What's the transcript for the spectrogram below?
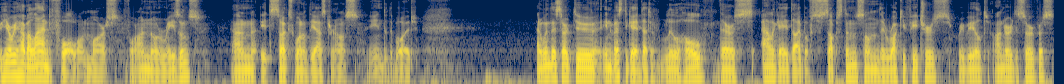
here we have a landfall on Mars for unknown reasons, and it sucks one of the astronauts into the void. And when they start to investigate that little hole, there's algae type of substance on the rocky features revealed under the surface.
